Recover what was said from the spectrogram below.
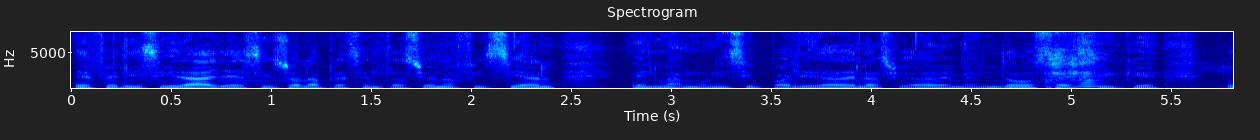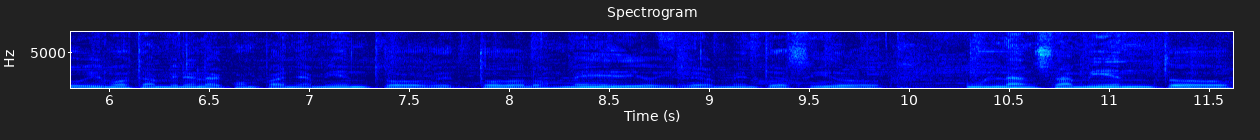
de felicidad, ya se hizo la presentación oficial en la municipalidad de la ciudad de Mendoza, así que tuvimos también el acompañamiento de todos los medios y realmente ha sido un lanzamiento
